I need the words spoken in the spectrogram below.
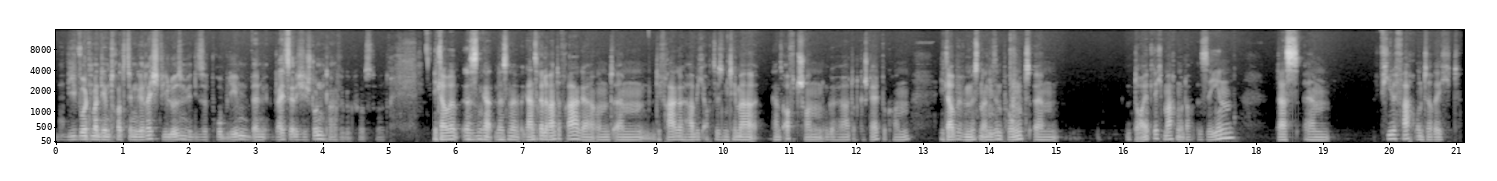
wie wird man dem trotzdem gerecht? Wie lösen wir diese Probleme, wenn gleichzeitig die Stundentafel gekürzt wird? Ich glaube, das ist, ein, das ist eine ganz relevante Frage und ähm, die Frage habe ich auch zu diesem Thema ganz oft schon gehört und gestellt bekommen. Ich glaube, wir müssen an diesem Punkt ähm, deutlich machen und auch sehen, dass ähm, viel Fachunterricht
